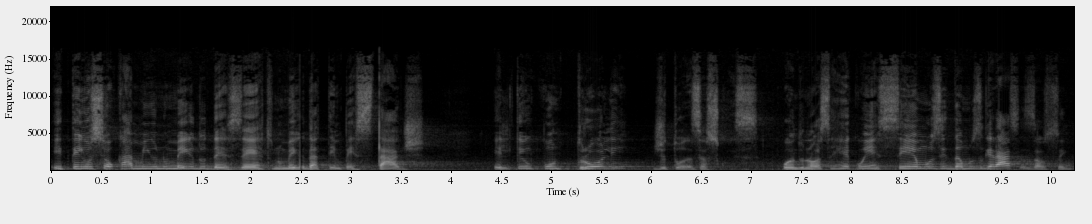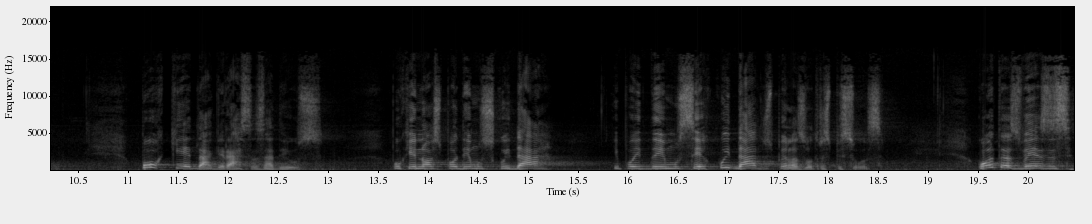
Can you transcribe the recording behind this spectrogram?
e tem o seu caminho no meio do deserto, no meio da tempestade. Ele tem o controle de todas as coisas. Quando nós reconhecemos e damos graças ao Senhor. Por que dar graças a Deus? Porque nós podemos cuidar e podemos ser cuidados pelas outras pessoas. Quantas vezes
